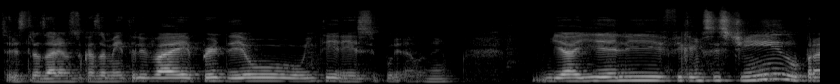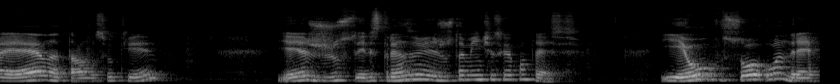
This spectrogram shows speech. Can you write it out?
se eles transarem antes do casamento ele vai perder o interesse por ela, né? E aí ele fica insistindo pra ela, tal, não sei o quê. E aí é just, eles transam e é justamente isso que acontece. E eu sou o André,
